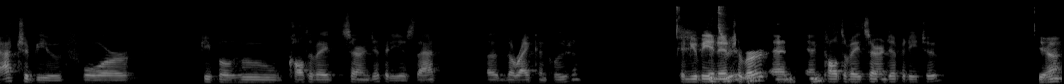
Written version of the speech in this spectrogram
attribute for people who cultivate serendipity. Is that uh, the right conclusion? Can you be it's an introvert really, and, and mm-hmm. cultivate serendipity too? Yeah,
